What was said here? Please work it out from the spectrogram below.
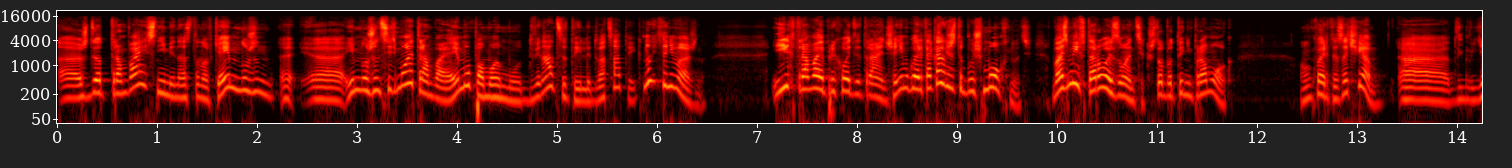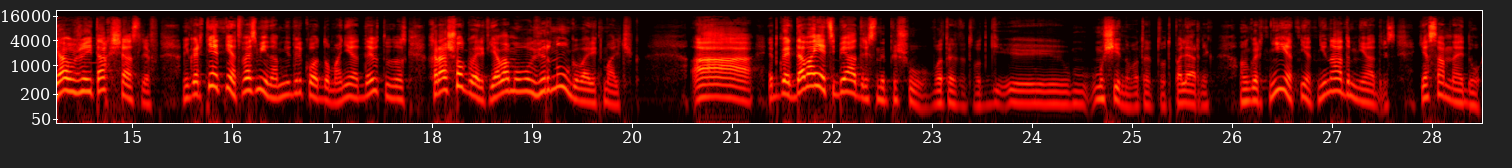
э, ждет трамвай с ними на остановке, а им нужен, э, э, им нужен седьмой трамвай, а ему, по-моему, двенадцатый или двадцатый. Ну, это не важно. И их трамвай приходит раньше. Они ему говорят, а как же ты будешь мокнуть? Возьми второй зонтик, чтобы ты не промок. Он говорит, а зачем? А, я уже и так счастлив. Они говорят, нет, нет, возьми, нам недалеко от дома. Они отдают ему Хорошо, говорит, я вам его верну, говорит мальчик. А это говорит, давай я тебе адрес напишу, вот этот вот э, мужчина, вот этот вот полярник. Он говорит, нет, нет, не надо мне адрес, я сам найду.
